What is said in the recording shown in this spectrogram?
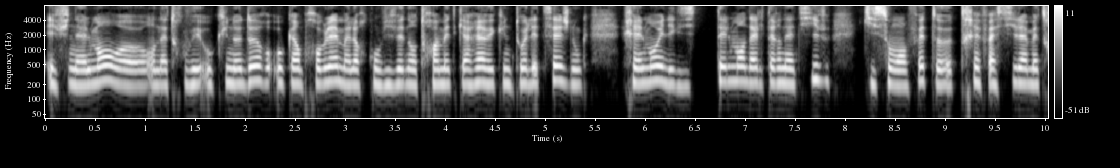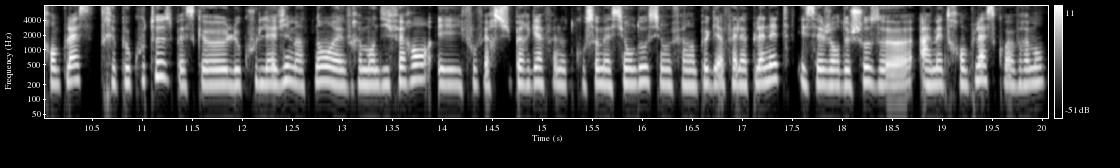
Et finalement, on n'a trouvé aucune odeur, aucun problème, alors qu'on vivait dans 3 mètres carrés avec une toilette sèche. Donc, réellement, il existe tellement d'alternatives qui sont en fait euh, très faciles à mettre en place, très peu coûteuses parce que le coût de la vie maintenant est vraiment différent et il faut faire super gaffe à notre consommation d'eau si on veut faire un peu gaffe à la planète et c'est le genre de choses euh, à mettre en place quoi vraiment.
